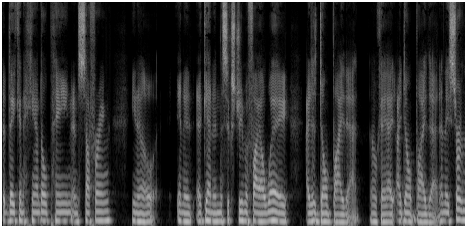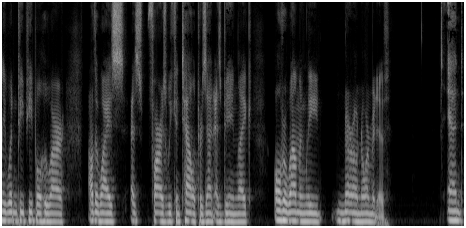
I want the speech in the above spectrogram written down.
that they can handle pain and suffering, you know, in a again in this extremophile way, I just don't buy that. Okay, I, I don't buy that, and they certainly wouldn't be people who are otherwise, as far as we can tell, present as being like overwhelmingly neuronormative. And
